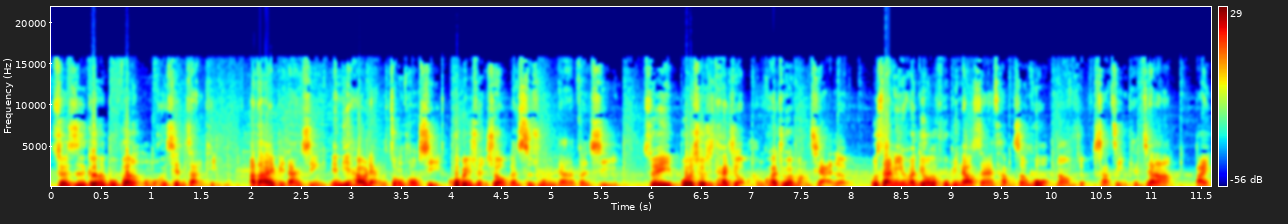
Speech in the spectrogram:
所以日更的部分我们会先暂停，啊，大家也别担心，年底还有两个重头戏，扩编选秀跟四出名单的分析，所以不会休息太久，很快就会忙起来了。我是安妮，欢迎订阅我的副频道《三爱采访生活》，那我们就下次影片见啦，拜。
